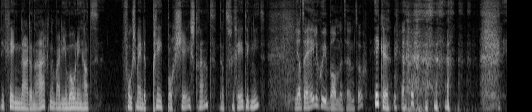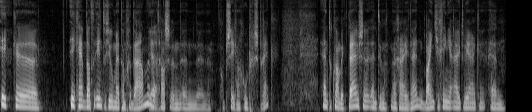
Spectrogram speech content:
ik ging naar Den Haag, naar waar hij een woning had volgens mij in de Pré-Porcher-straat. Dat vergeet ik niet. Je had een hele goede band met hem, toch? Ikke. ik, uh, ik heb dat interview met hem gedaan. En Ja. dat was een, een, een- op zich een goed gesprek. En toen kwam ik thuis en, en toen dan ga je hè, een bandje ging je uitwerken. En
